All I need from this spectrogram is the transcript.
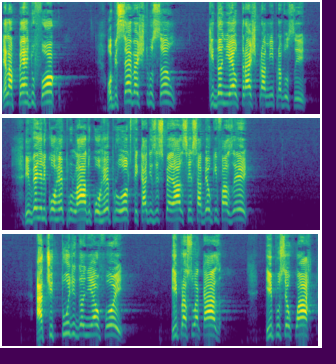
Ela perde o foco. Observe a instrução que Daniel traz para mim e para você. Em vez de ele correr para o lado, correr para o outro, ficar desesperado, sem saber o que fazer. A atitude de Daniel foi ir para sua casa, ir para o seu quarto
